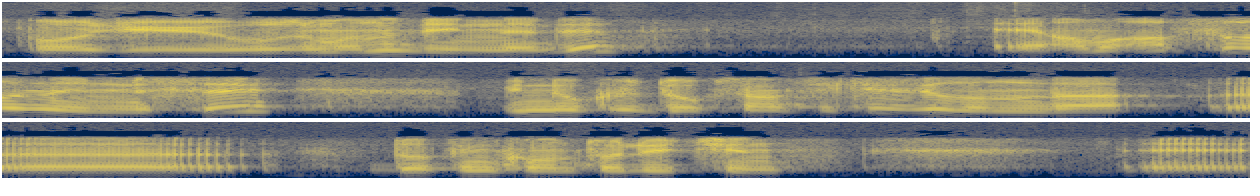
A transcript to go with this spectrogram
sporcuyu, uzmanı dinledi. E, ama asıl önemlisi 1998 yılında e, doping kontrolü için e,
